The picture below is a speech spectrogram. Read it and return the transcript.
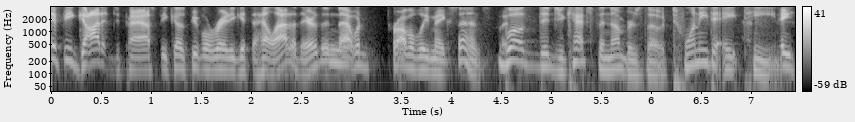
if he got it to pass because people were ready to get the hell out of there, then that would probably make sense. Well, did you catch the numbers though? 20 to 18. Eight,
